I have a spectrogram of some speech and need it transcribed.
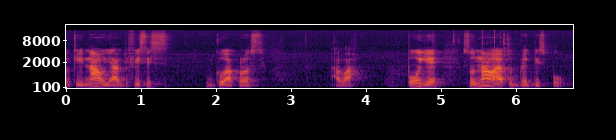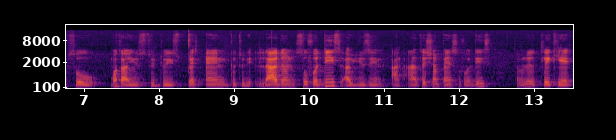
Okay now we have the faces go across our pole here. So now i have to break this pole so what i used to do is press n go to the ladder. So for this i'm using an annotation pencil for this so i'm going to click here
